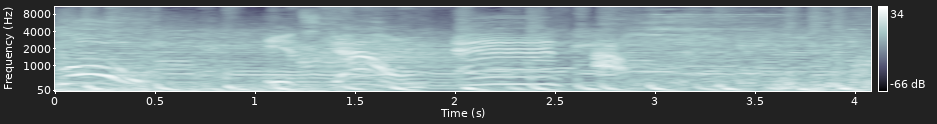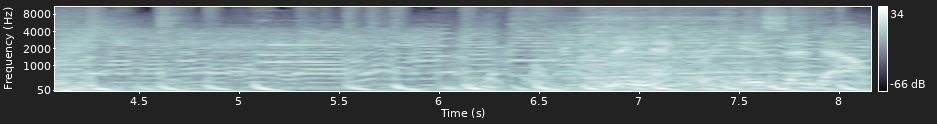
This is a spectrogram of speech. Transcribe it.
Blow. It's down and out. Manectric is sent out.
